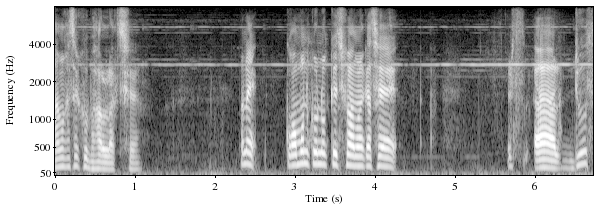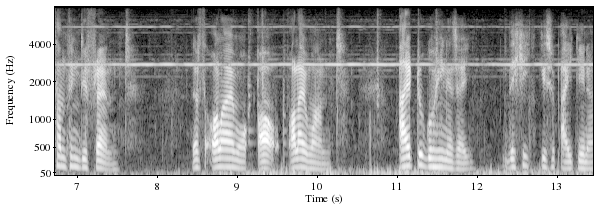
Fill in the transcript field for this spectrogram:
আমার কাছে খুব ভালো লাগছে। মানে কমন কোনো কিছু আমার কাছে it's do something different that's all I all I want আর একটু গহিনে যাই, দেখি কিছু পাই কি না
